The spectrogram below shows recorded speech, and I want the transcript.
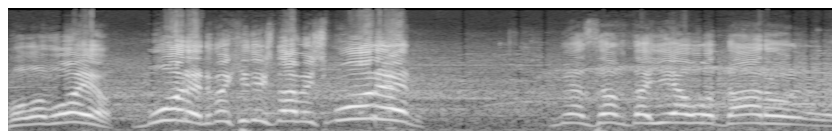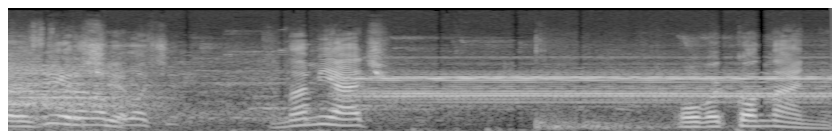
Головою. Мурин! Вихід навіть Мурин! Не завдає удару. Е, Зіграно було. На м'яч. У виконанні.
